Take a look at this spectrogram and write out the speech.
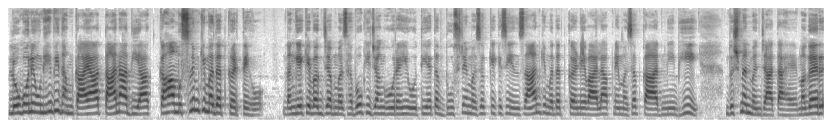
लोगों ने उन्हें भी धमकाया, ताना दिया, कहा, मुस्लिम की मदद करते हो। दंगे के वक्त जब मज़हबों की जंग हो रही होती है, तब दूसरे मज़हब के किसी इंसान की मदद करने वाला अपने मज़हब का आदमी भी दुश्मन बन जाता है। मगर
